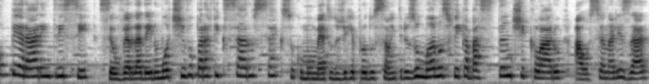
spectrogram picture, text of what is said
cooperar entre si. Seu verdadeiro motivo para fixar o sexo como método de reprodução entre os humanos fica bastante claro ao se analisar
